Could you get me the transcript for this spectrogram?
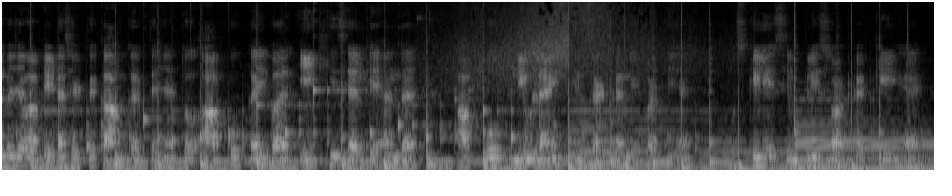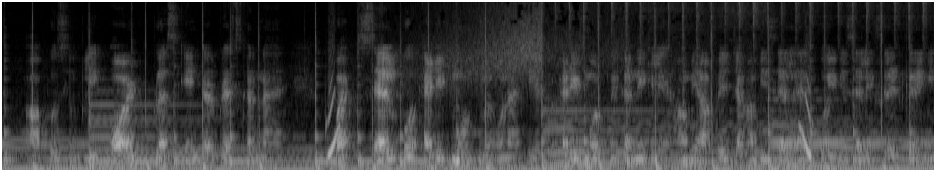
में जब आप डेटा सेट पे काम करते हैं तो आपको कई बार एक ही सेल के अंदर आपको न्यू लाइन इंसर्ट करनी पड़ती है। उसके लिए सिंपली शॉर्टकट की है। आपको simply alt plus enter press करना है। बट सेल को एडिट मोड में होना चाहिए। तो एडिट मोड में करने के लिए हम यहाँ पे जहाँ भी सेल है, कोई भी सेल सेलेक्ट करेंगे,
